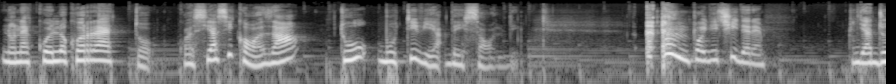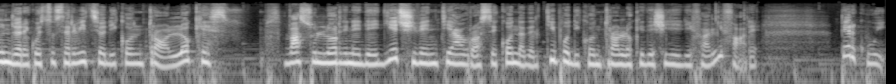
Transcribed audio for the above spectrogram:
non è quello corretto, qualsiasi cosa, tu butti via dei soldi. Puoi decidere di aggiungere questo servizio di controllo che va sull'ordine dei 10-20 euro a seconda del tipo di controllo che decidi di fargli fare, per cui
